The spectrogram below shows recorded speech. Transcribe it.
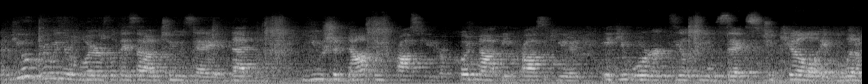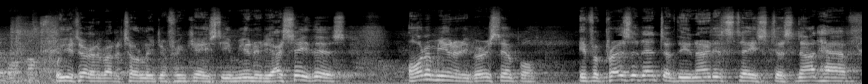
Do you agree with your lawyers what they said on Tuesday that you should not be prosecuted or could not be prosecuted if you ordered SEAL Team 6 to kill a political opponent? Well, you're talking about a totally different case, the immunity. I say this on immunity, very simple. If a president of the United States does not have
